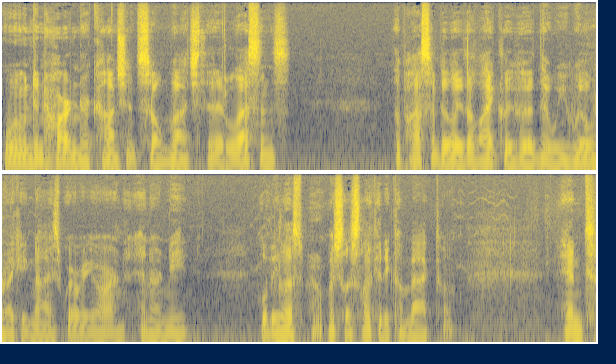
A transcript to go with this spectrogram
wound and harden our conscience so much that it lessens the possibility, the likelihood that we will recognize where we are and, and our need. We'll be less, much less likely to come back to Him, and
